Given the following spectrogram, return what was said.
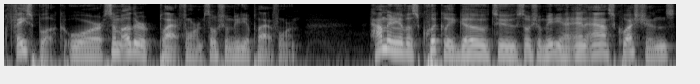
Facebook or some other platform, social media platform. How many of us quickly go to social media and ask questions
